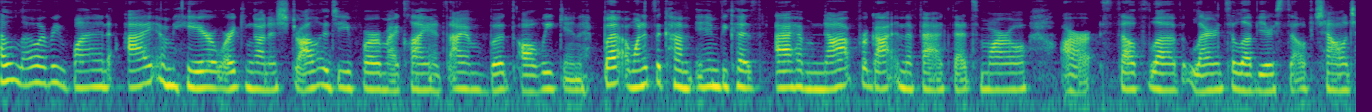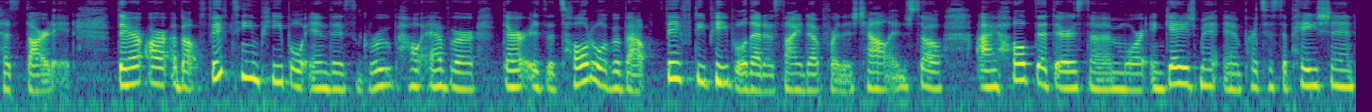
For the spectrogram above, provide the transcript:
Hello everyone. I am here working on astrology for my clients. I am booked all weekend, but I wanted to come in because I have not forgotten the fact that tomorrow our self-love, learn to love yourself challenge has started. There are about 15 people in this group. However, there is a total of about 50 people that have signed up for this challenge. So I hope that there is some more engagement and participation.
